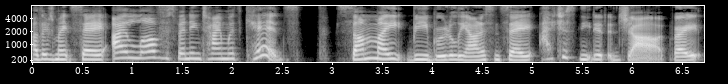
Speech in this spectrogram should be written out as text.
Others might say, I love spending time with kids. Some might be brutally honest and say, I just needed a job, right?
